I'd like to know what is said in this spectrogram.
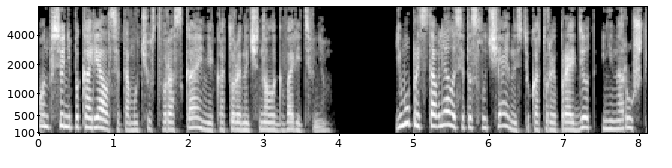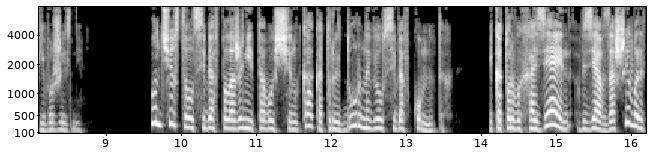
Он все не покорялся тому чувству раскаяния, которое начинало говорить в нем. Ему представлялось это случайностью, которая пройдет и не нарушит его жизни. Он чувствовал себя в положении того щенка, который дурно вел себя в комнатах, и которого хозяин, взяв за шиворот,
